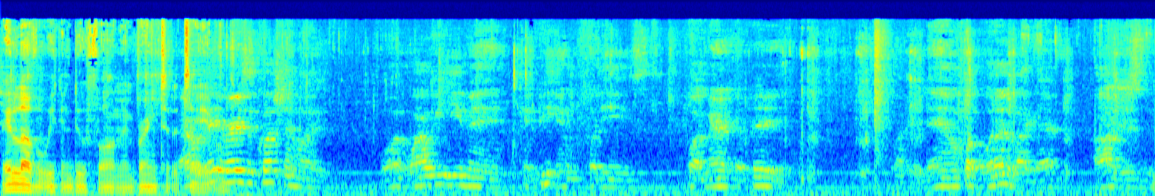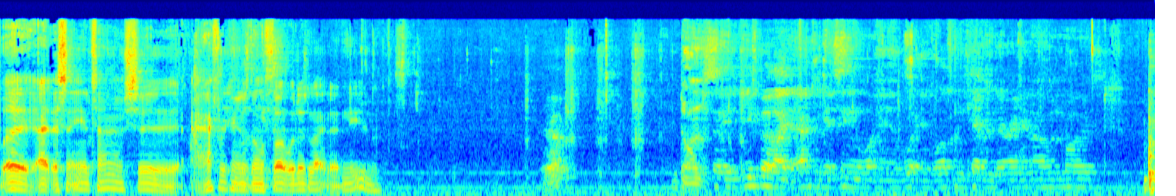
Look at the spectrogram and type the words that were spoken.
They love what we can do for them and bring to the Now, They table. raised the question like, why, why we even competing for these for America? Period. Like they don't fuck with us like that. Obviously. But at the same time, shit, Africans don't fuck with us like that neither. Yeah. Don't. So you feel like the African team wouldn't, wouldn't welcome Kevin Durant and all them boys? I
